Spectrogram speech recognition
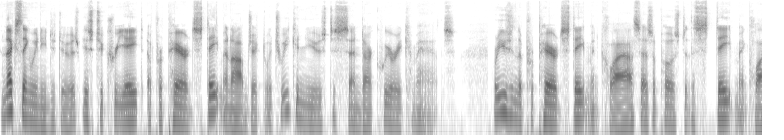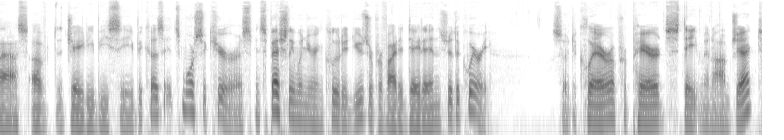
The next thing we need to do is, is to create a prepared statement object which we can use to send our query commands. We're using the prepared statement class as opposed to the statement class of the JDBC because it's more secure, especially when you're included user-provided data into the query. So declare a prepared statement object.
